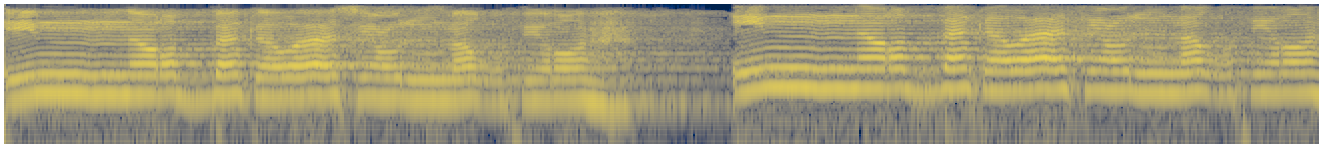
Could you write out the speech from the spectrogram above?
إن ربك واسع المغفرة. إن ربك واسع المغفرة.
